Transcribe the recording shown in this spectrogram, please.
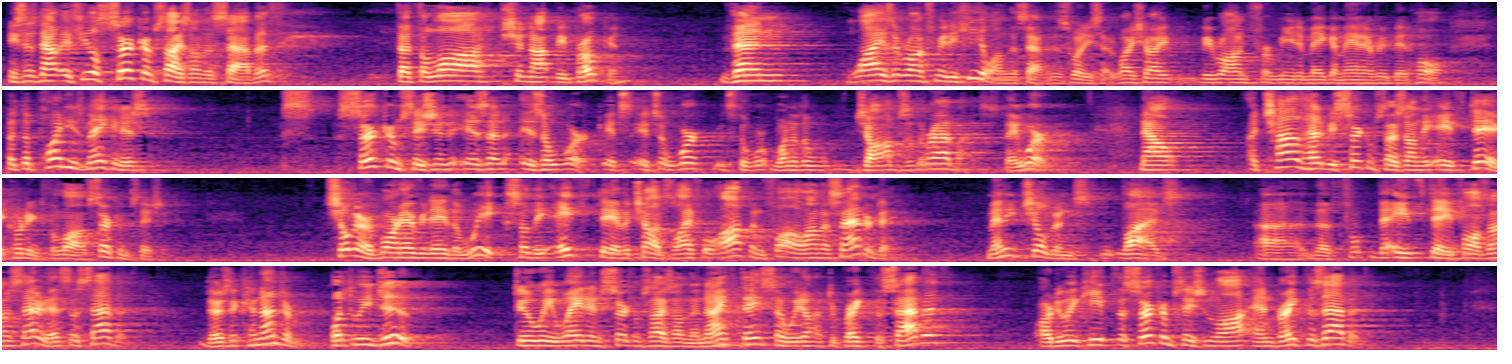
He says, now if you'll circumcise on the Sabbath, that the law should not be broken, then Why is it wrong for me to heal on the Sabbath? Is what he said. Why should I be wrong for me to make a man every bit whole? But the point he's making is circumcision is, an, is a work. It's, it's a work, it's the, one of the jobs of the rabbis. They work. Now, a child had to be circumcised on the eighth day according to the law of circumcision. Children are born every day of the week, so the eighth day of a child's life will often fall on a Saturday. Many children's lives, uh, the, the eighth day falls on a Saturday. That's the Sabbath. There's a conundrum. What do we do? Do we wait and circumcise on the ninth day so we don't have to break the Sabbath? Or do we keep the circumcision law and break the Sabbath?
